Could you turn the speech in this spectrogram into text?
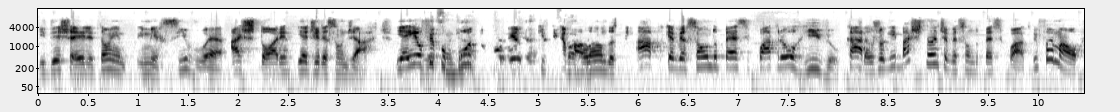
e deixa ele tão im- imersivo é a história e a direção de arte. E aí eu fico puto com o que fica falando assim: ah, porque a versão do PS4 é horrível. Cara, eu joguei bastante a versão do PS4 e foi mal.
